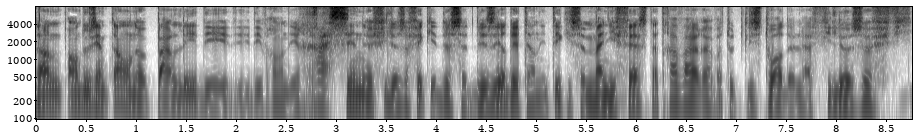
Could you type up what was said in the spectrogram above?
en deuxième temps, on a parlé des, vraiment des racines philosophiques et de ce désir d'éternité qui se manifeste à travers euh, toute l'histoire de la philosophie.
